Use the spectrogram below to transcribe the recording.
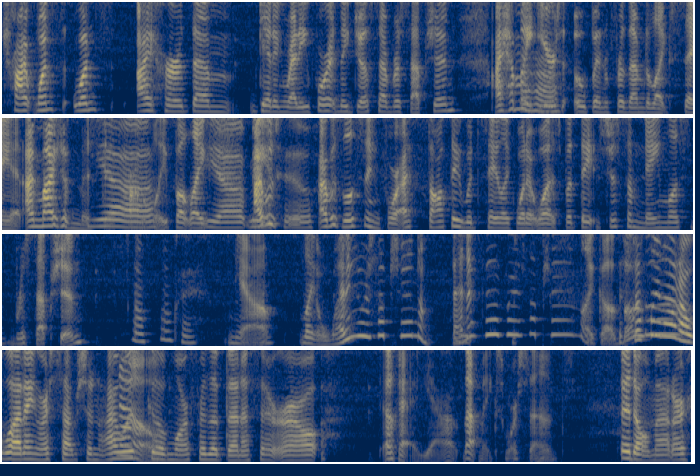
try once once i heard them getting ready for it they just have reception i had my Uh-huh. ears open for them to like say it i might have missed it probably but like Yeah, me i was too. i was listening for it i thought they would say like what it was but they it's just some nameless reception Oh, okay. Yeah like a wedding reception a benefit reception like a It's definitely not a wedding reception. I No. would go more for the benefit route. Okay, yeah, that makes more sense. It don't matter.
